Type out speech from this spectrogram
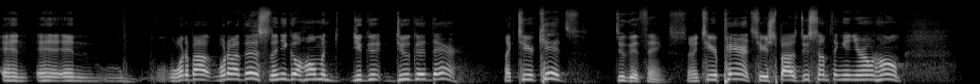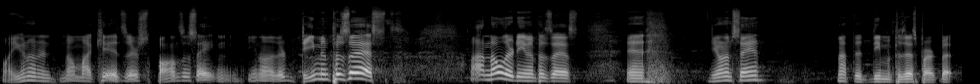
and and, and what about what about this? Then you go home and you do good there. Like to your kids do good things. I mean, to your parents, to your spouse, do something in your own home. Well, you don't know my kids. They're spawns of Satan. You know, they're demon possessed. I know they're demon possessed. And you know what I'm saying? Not the demon possessed part, but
